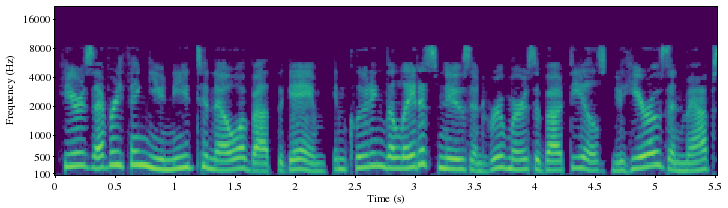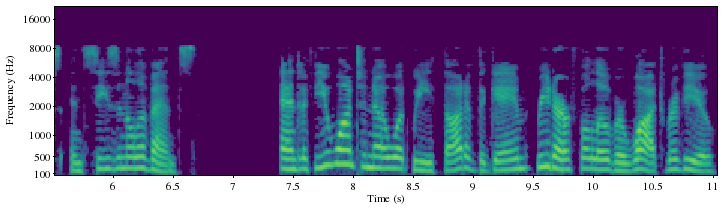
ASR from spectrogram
Here's everything you need to know about the game, including the latest news and rumors about deals, new heroes and maps, and seasonal events. And if you want to know what we thought of the game, read our full Overwatch review.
